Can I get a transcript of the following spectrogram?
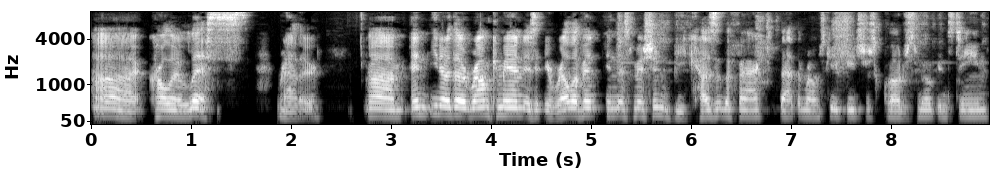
uh, crawler lists rather. Um, and you know the realm command is irrelevant in this mission because of the fact that the realmscape features cloud of smoke and steam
